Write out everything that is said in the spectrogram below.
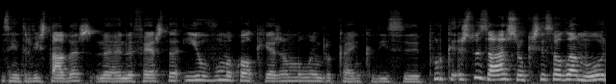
assim, entrevistadas na, na festa e houve uma qualquer, já não me lembro quem, que disse porque as pessoas acham que isto é só glamour,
